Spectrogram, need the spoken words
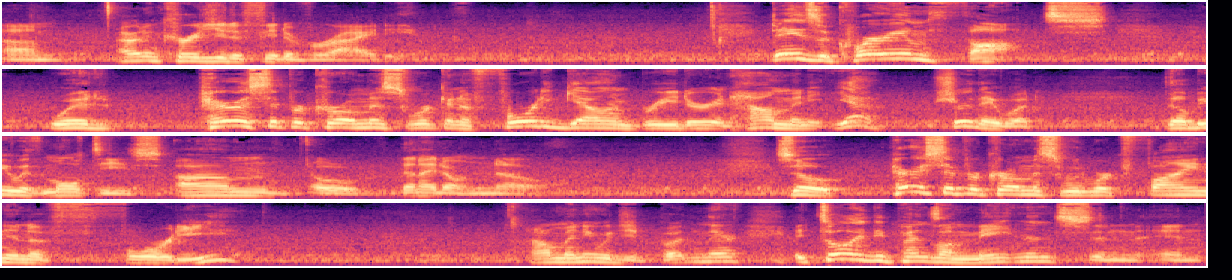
um, I would encourage you to feed a variety. Dave's aquarium thoughts. Would Paracyprochromis work in a 40 gallon breeder and how many? Yeah, sure they would. They'll be with multis. Um, oh, then I don't know. So Paracyprochromis would work fine in a 40. How many would you put in there? It totally depends on maintenance and, and,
